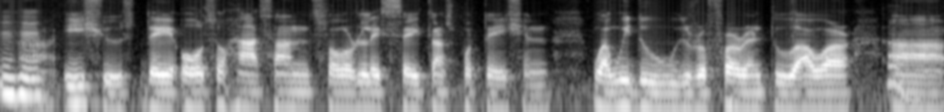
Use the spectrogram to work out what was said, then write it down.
uh, issues, they also have some sort, let's say, transportation. What we do, we refer them to our uh,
